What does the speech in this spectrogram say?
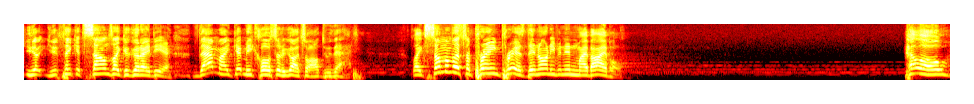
you, you think it sounds like a good idea. That might get me closer to God, so I'll do that. Like some of us are praying prayers, they're not even in my Bible. Hello.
